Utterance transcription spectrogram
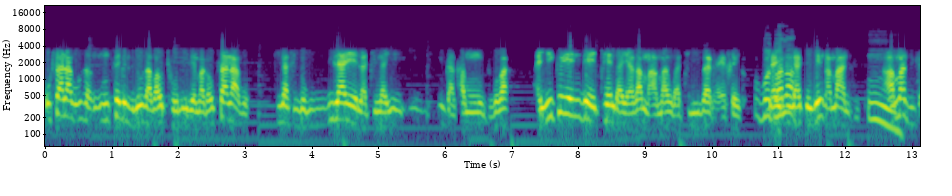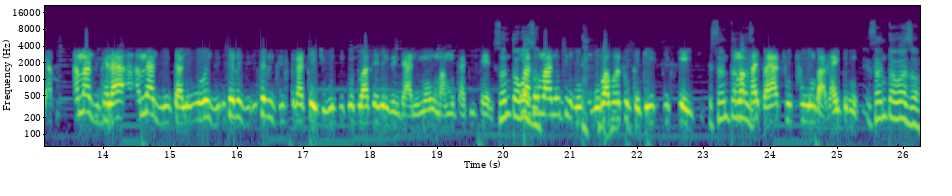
Ukusala umsebenzi lo uzabe awutholile maka ukusalako thina sizokubilayela thina i- i- izakhamuzi ngoba ayikho yeni le thenda yakamama ngathi ibe rehe Kodwana- nathi njengamanzi. Mm. amanzi amanzi phela amanzi dani wenza isebenzi isebenzisa istrategy ukuthi ukuthi wasebenze njani uma ungumama uthatha ithenda Sontokozo. ungasomani ukuthi ngu- nguba bothi uphethe isitifiketi sontokozo. Amaphayiphi ayathuthumba right? Sontokozo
